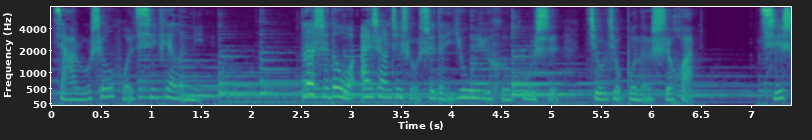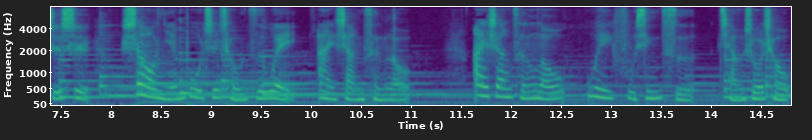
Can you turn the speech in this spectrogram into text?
假如生活欺骗了你》。那时的我爱上这首诗的忧郁和故事，久久不能释怀。其实是少年不知愁滋味，爱上层楼，爱上层楼，为赋新词强说愁。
